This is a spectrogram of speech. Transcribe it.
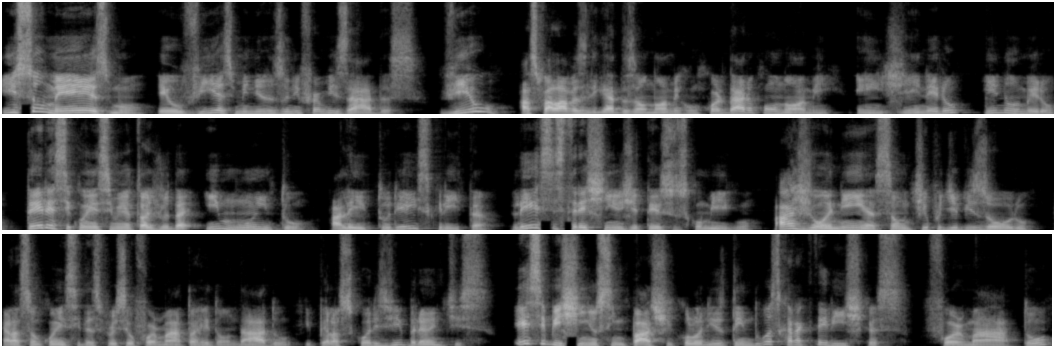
Isso mesmo! Eu vi as meninas uniformizadas. Viu? As palavras ligadas ao nome concordaram com o nome, em gênero e número. Ter esse conhecimento ajuda e muito a leitura e a escrita. Leia esses trechinhos de textos comigo. As joaninhas são um tipo de besouro. Elas são conhecidas por seu formato arredondado e pelas cores vibrantes. Esse bichinho simpático e colorido tem duas características, formato,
